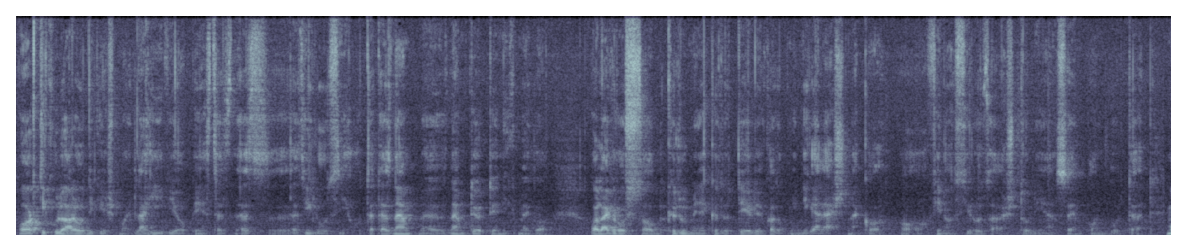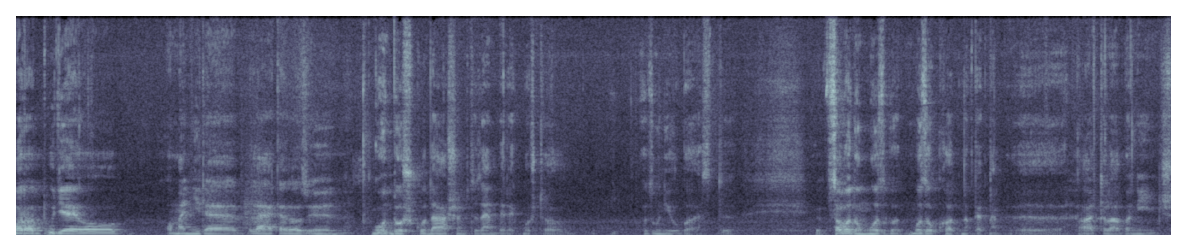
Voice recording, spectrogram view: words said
artikulálódik, és majd lehívja a pénzt, ez, ez, ez illúzió. Tehát ez nem, ez nem történik meg a, a legrosszabb körülmények között élők, azok mindig elesnek a, a finanszírozástól ilyen szempontból. Tehát marad ugye a, amennyire lehet ez az ön gondoskodás, amit az emberek most a, az Unióban ezt szabadon mozoghatnak, tehát nem, általában nincs.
